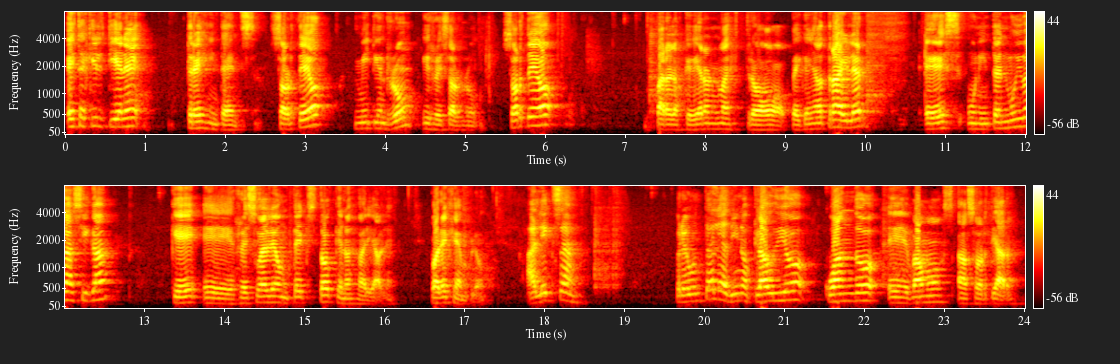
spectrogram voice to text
Este skill tiene tres intents. Sorteo, Meeting Room y Reserve Room. Sorteo para los que vieron nuestro pequeño tráiler, es un intent muy básica que eh, resuelve un texto que no es variable. Por ejemplo, Alexa, pregúntale a Dino Claudio cuándo eh, vamos a sortear.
